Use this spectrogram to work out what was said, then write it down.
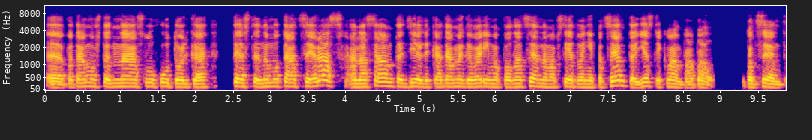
э, потому что на слуху только тесты на мутации раз, а на самом-то деле, когда мы говорим о полноценном обследовании пациента, если к вам попал пациент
